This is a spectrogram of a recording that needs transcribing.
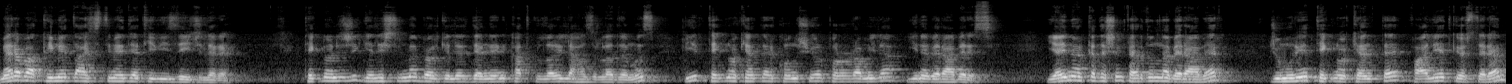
Merhaba kıymetli ICT Medya TV izleyicileri. Teknoloji Geliştirme Bölgeleri Derneği'nin katkılarıyla hazırladığımız bir Teknokentler Konuşuyor programıyla yine beraberiz. Yayın arkadaşım Ferdun'la beraber Cumhuriyet Teknokent'te faaliyet gösteren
